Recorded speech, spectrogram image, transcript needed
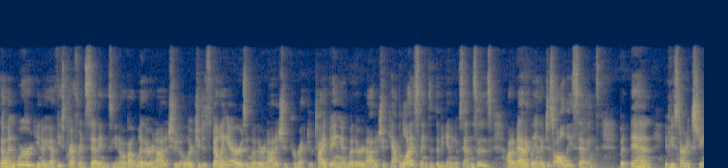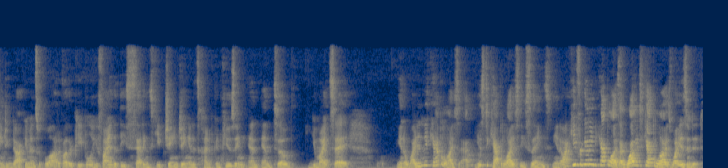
So in Word, you know, you have these preference settings, you know, about whether or not it should alert you to spelling errors and whether or not it should correct your typing and whether or not it should capitalize things at the beginning of sentences automatically. And they're just all these settings. But then, if you start exchanging documents with a lot of other people, you find that these settings keep changing and it's kind of confusing. And, and so you might say, you know, why didn't it capitalize that? It used to capitalize these things. You know, I keep forgetting to capitalize. I wanted to capitalize. Why isn't it?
